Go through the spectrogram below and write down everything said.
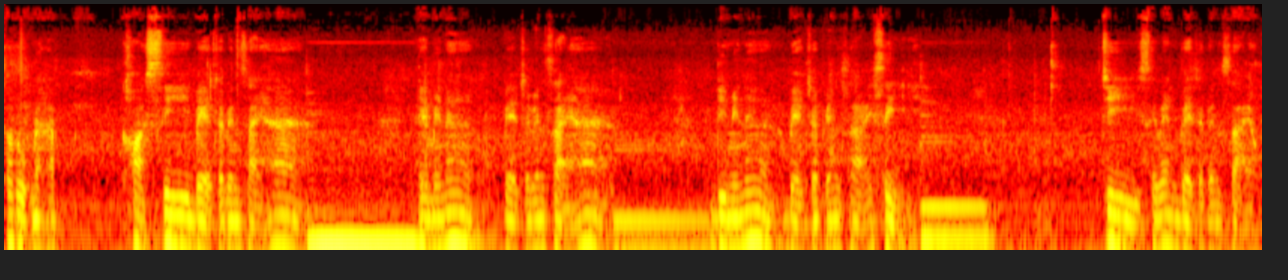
สรุปนะครับ คอร์ด C เบสจะเป็นสาย 5 A minor เบสจะเป็นสาย 5 D minor เบสจะเป็นสาย 4 G7 เบสจะเป็นสาย6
